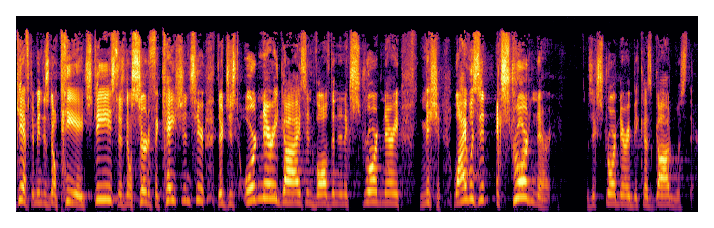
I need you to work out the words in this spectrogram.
gift? I mean, there's no PhDs, there's no certifications here. They're just ordinary guys involved in an extraordinary mission. Why was it extraordinary? It was extraordinary because God was there.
